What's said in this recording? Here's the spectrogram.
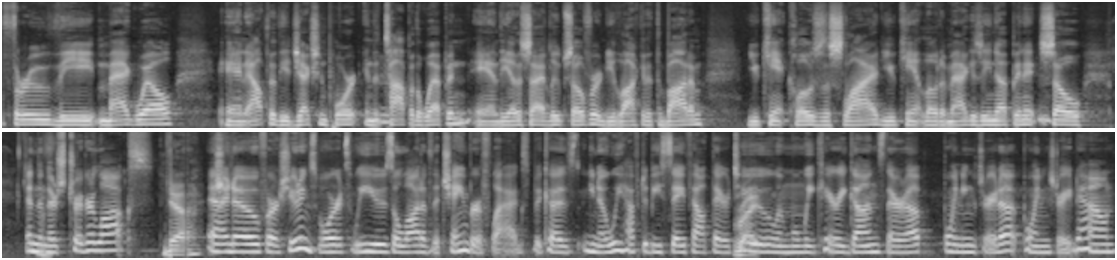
through the magwell and out through the ejection port in the mm-hmm. top of the weapon, and the other side loops over, and you lock it at the bottom. You can't close the slide. You can't load a magazine up in it. Mm-hmm. So. And then there's trigger locks. Yeah. And I know for shooting sports, we use a lot of the chamber flags because, you know, we have to be safe out there too. Right. And when we carry guns, they're up, pointing straight up, pointing straight down,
